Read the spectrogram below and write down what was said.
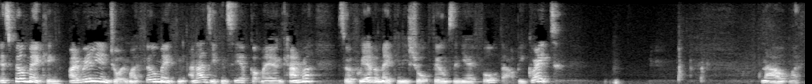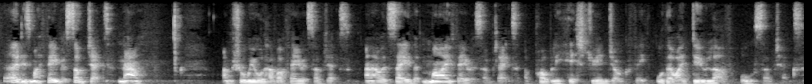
is filmmaking. I really enjoy my filmmaking, and as you can see, I've got my own camera. So, if we ever make any short films in year four, that would be great. Now, my third is my favourite subject. Now, I'm sure we all have our favourite subjects, and I would say that my favourite subjects are probably history and geography, although I do love all subjects.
